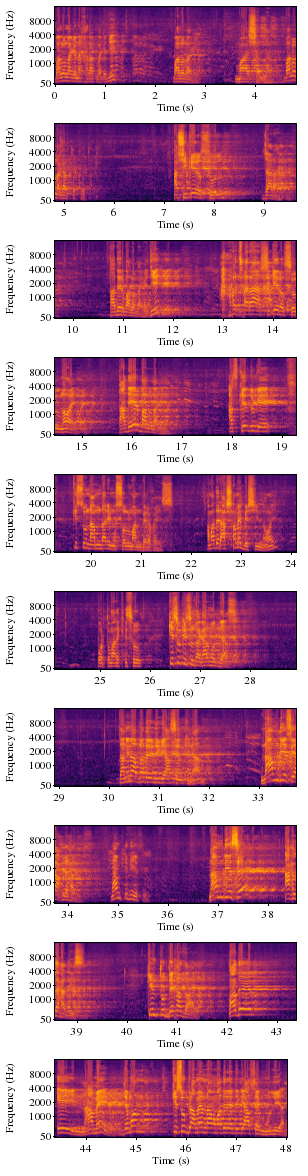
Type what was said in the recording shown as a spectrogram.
ভালো লাগে না, খারাপ লাগে জি? ভালো লাগে। মাশাল্লাহ ভালো লাগার তো কথা। আশিকে রসুল যারা, তাদের ভালো লাগে জি? আর যারা আশিকে রসুল নয়, তাদের ভালো লাগে না। আজকের যুগে কিছু নামদারি মুসলমান বের হয়েছে। আমাদের আসামে বেশি নয় বর্তমানে কিছু কিছু কিছু জায়গার মধ্যে আছে। জানি না আপনাদের এদিকে আছেন কিনা। নাম দিয়েছে আহলে হাদিস। নাম কি দিয়েছে? নাম দিয়েছে আহলে হাদিস। কিন্তু দেখা যায়, তাদের এই নামে যেমন কিছু গ্রামের নাম আমাদের এদিকে আছে মুলিয়াল।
